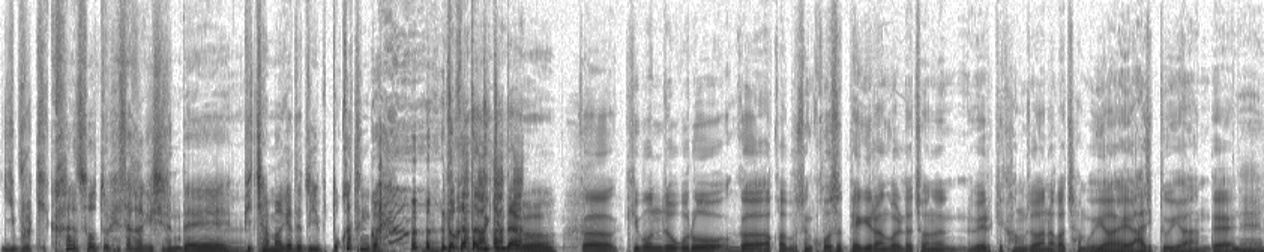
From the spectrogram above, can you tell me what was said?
이불킥 하서도 회사 가기 싫은데 네. 비참하게 돼도 입 똑같은 거예요. 똑같다 느낀다고. 그러니까 기본적으로 음. 그러니까 아까 무슨 고스펙이란 걸 저는 왜 이렇게 강조하나가 참 의아해 아직도 의아한데 네.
